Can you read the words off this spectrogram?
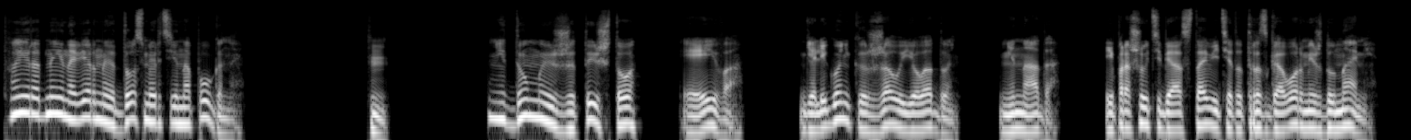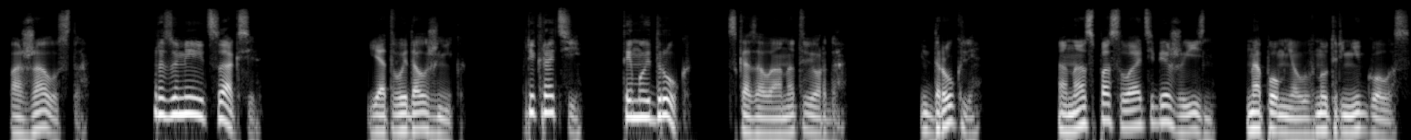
Твои родные, наверное, до смерти напуганы. Хм. Не думаешь же ты, что... Эйва. Я легонько сжал ее ладонь. Не надо. И прошу тебя оставить этот разговор между нами. Пожалуйста. Разумеется, Аксель. Я твой должник. Прекрати. Ты мой друг сказала она твердо. «Друг ли?» «Она спасла тебе жизнь», — напомнил внутренний голос.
